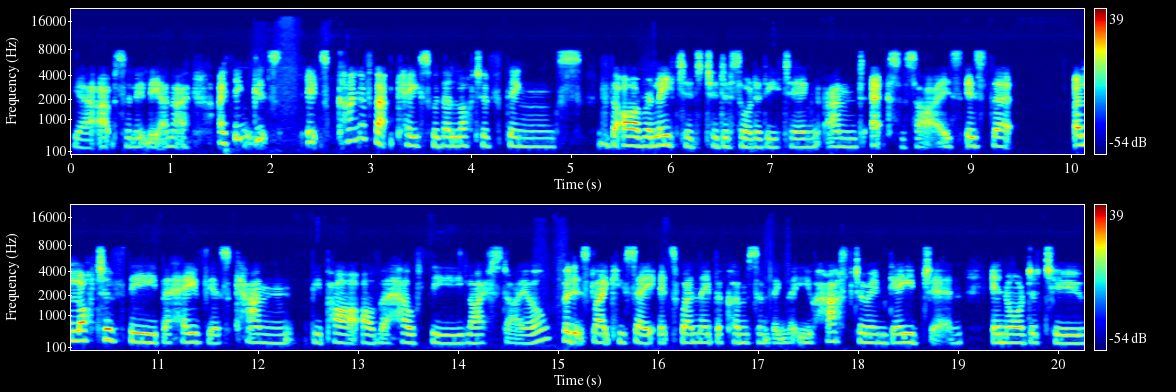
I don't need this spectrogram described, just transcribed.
Yeah, absolutely. And I, I think it's it's kind of that case with a lot of things that are related to disordered eating and exercise is that a lot of the behaviors can be part of a healthy lifestyle, but it's like you say, it's when they become something that you have to engage in in order to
